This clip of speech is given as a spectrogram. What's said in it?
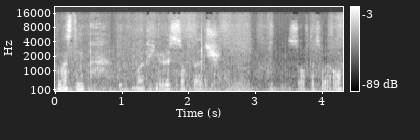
Plastic, but here is soft touch, soft as well.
